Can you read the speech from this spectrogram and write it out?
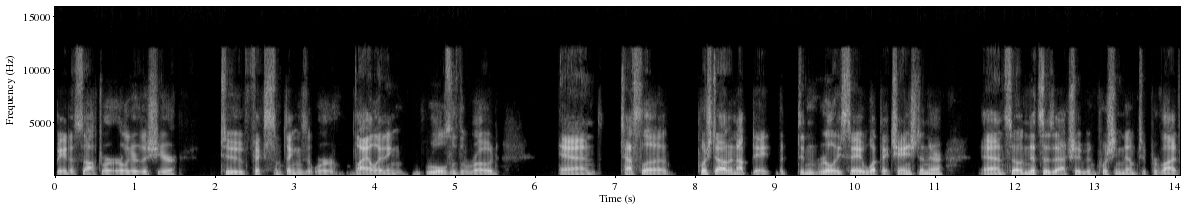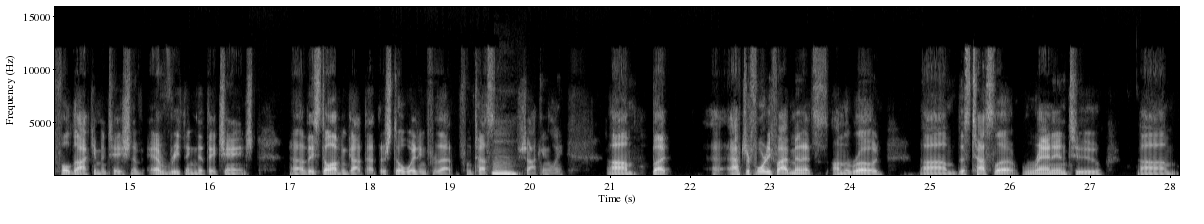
beta software earlier this year to fix some things that were violating rules of the road. And Tesla pushed out an update, but didn't really say what they changed in there. And so NHTSA has actually been pushing them to provide full documentation of everything that they changed. Uh, they still haven't got that. They're still waiting for that from Tesla, Hmm. shockingly. Um, but after 45 minutes on the road, um, this Tesla ran into um,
